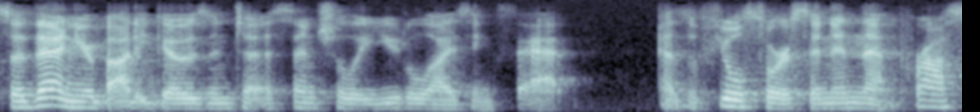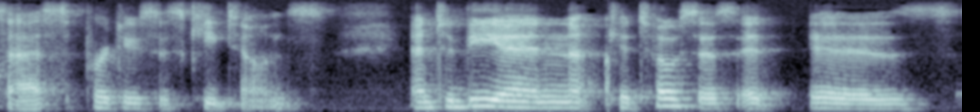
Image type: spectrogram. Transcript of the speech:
So then your body goes into essentially utilizing fat as a fuel source and in that process produces ketones. And to be in ketosis, it is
